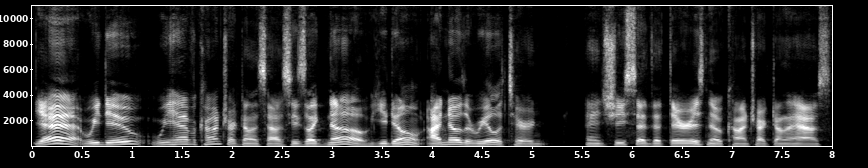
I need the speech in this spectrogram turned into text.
Yeah, we do. We have a contract on this house. He's like, no, you don't. I know the realtor, and she said that there is no contract on the house,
